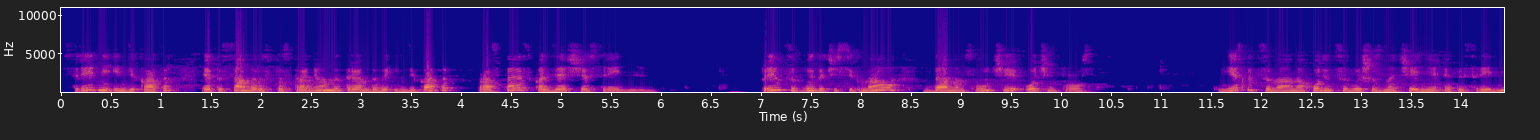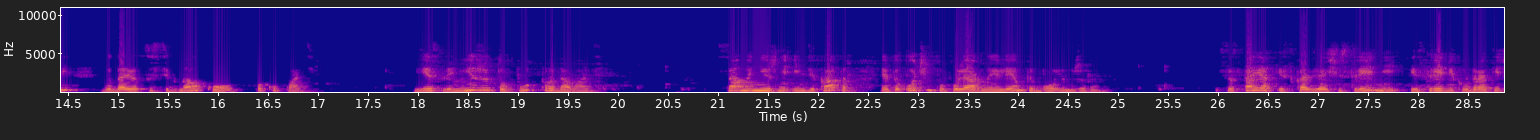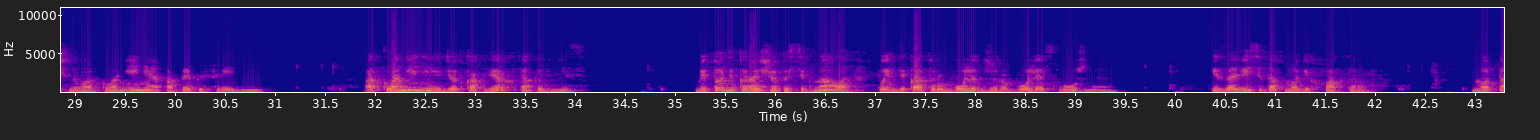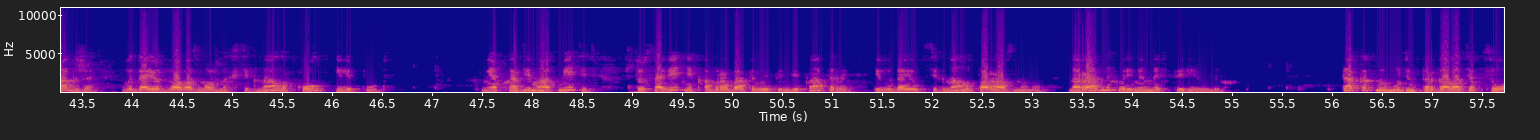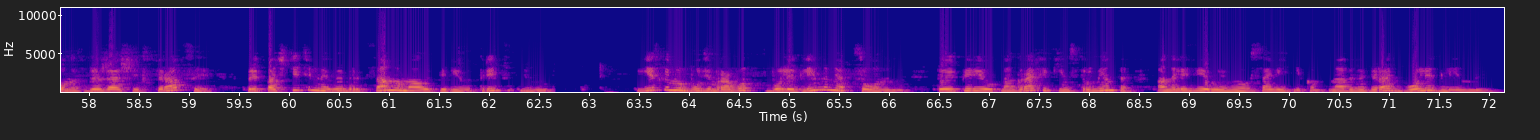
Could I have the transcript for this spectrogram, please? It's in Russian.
Средний индикатор – это самый распространенный трендовый индикатор, простая скользящая средняя. Принцип выдачи сигнала в данном случае очень прост. Если цена находится выше значения этой средней, выдается сигнал call – покупать. Если ниже, то put – продавать. Самый нижний индикатор – это очень популярные ленты Боллинджера состоят из скользящей средней и среднеквадратичного отклонения от этой средней. Отклонение идет как вверх, так и вниз. Методика расчета сигнала по индикатору Боллинджера более сложная и зависит от многих факторов, но также выдает два возможных сигнала call или put. Необходимо отметить, что советник обрабатывает индикаторы и выдает сигналы по-разному, на разных временных периодах. Так как мы будем торговать опционы с ближайшей экспирацией, предпочтительно выбрать самый малый период – 30 минут. Если мы будем работать с более длинными опционами, то и период на графике инструмента, анализируемого советником, надо выбирать более длинный.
